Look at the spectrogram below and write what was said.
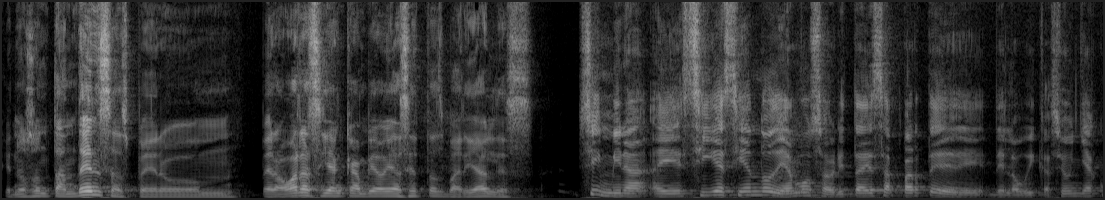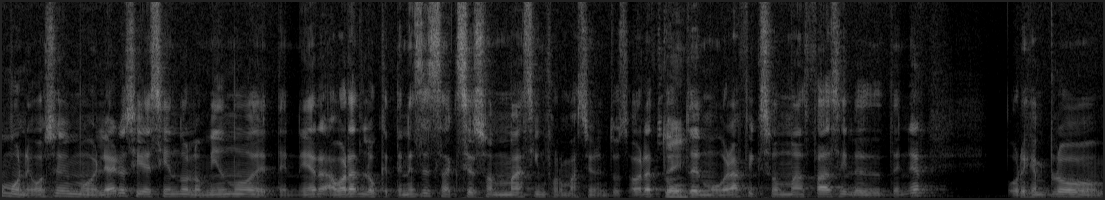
que no son tan densas, pero, pero ahora sí han cambiado ya ciertas variables. Sí, mira, eh, sigue siendo, digamos, ahorita esa parte de, de, la ubicación ya como negocio inmobiliario sigue siendo lo mismo de tener, ahora lo que tenés es acceso a más información, entonces ahora tus demográficos son más fáciles de tener. Por ejemplo,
